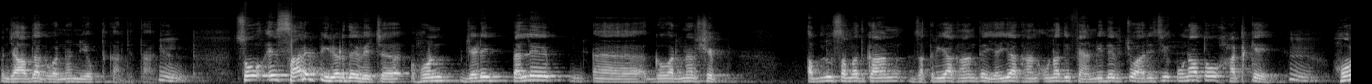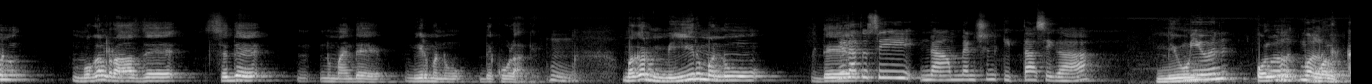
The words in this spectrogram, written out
ਪੰਜਾਬ ਦਾ ਗਵਰਨਰ ਨਿਯੁਕਤ ਕਰ ਦਿੱਤਾ ਗਿਆ। ਸੋ ਇਸ ਸਾਰੇ ਪੀਰੀਅਡ ਦੇ ਵਿੱਚ ਹੁਣ ਜਿਹੜੀ ਪਹਿਲੇ ਗਵਰਨਰਸ਼ਿਪ ਅਬਦੁਲ ਸਮਦ ਖਾਨ ਜ਼ਕਰੀਆ ਖਾਨ ਤੇ ਯਹੀਆ ਖਾਨ ਉਹਨਾਂ ਦੀ ਫੈਮਿਲੀ ਦੇ ਵਿੱਚੋਂ ਆ ਰਹੀ ਸੀ ਉਹਨਾਂ ਤੋਂ ਹਟ ਕੇ ਹੁਣ ਮੁਗਲ ਰਾਜ ਦੇ ਸਿੱਧੇ ਨੁਮਾਇੰਦੇ ਮੀਰ ਮਨੂ ਦੇ ਕੋਲ ਆ ਗਏ। ਮਗਰ ਮੀਰ ਮਨੂ ਦੇ ਜਿਹੜਾ ਤੁਸੀਂ ਨਾਮ ਮੈਂਸ਼ਨ ਕੀਤਾ ਸੀਗਾ ਮਿਊਨ ਉਲ ਮੁਲਕ।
